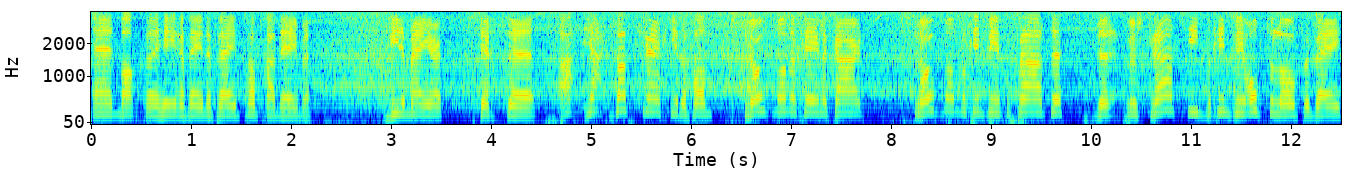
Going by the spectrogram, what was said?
En mag Heerenveen een vrije trap gaan nemen. Wiedemeijer zegt, uh, ah, ja, dat krijg je ervan. Strootman een gele kaart. Strootman begint weer te praten. De frustratie begint weer op te lopen bij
